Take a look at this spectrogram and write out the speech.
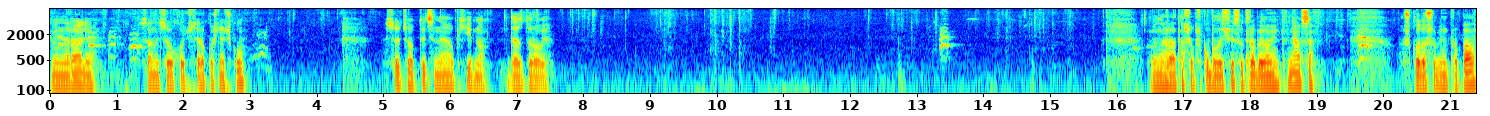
мінералів. Саме цього хочеться ракушнячку. Все цього птиці необхідно для здоров'я. Виноград наш обскубали чисто, треба його він прийнявся. Шкода, щоб він пропав.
